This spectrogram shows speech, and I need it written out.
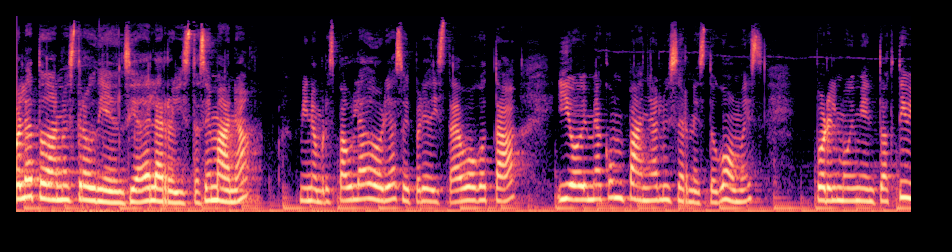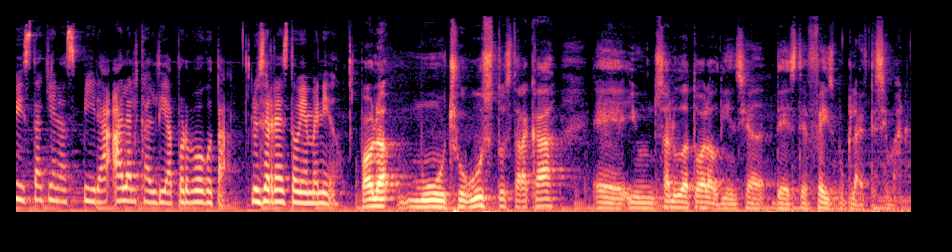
Hola a toda nuestra audiencia de la revista Semana. Mi nombre es Paula Doria, soy periodista de Bogotá y hoy me acompaña Luis Ernesto Gómez por el movimiento activista quien aspira a la alcaldía por Bogotá. Luis Ernesto, bienvenido. Paula, mucho gusto estar acá eh, y un saludo a toda la audiencia de este Facebook Live de semana.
